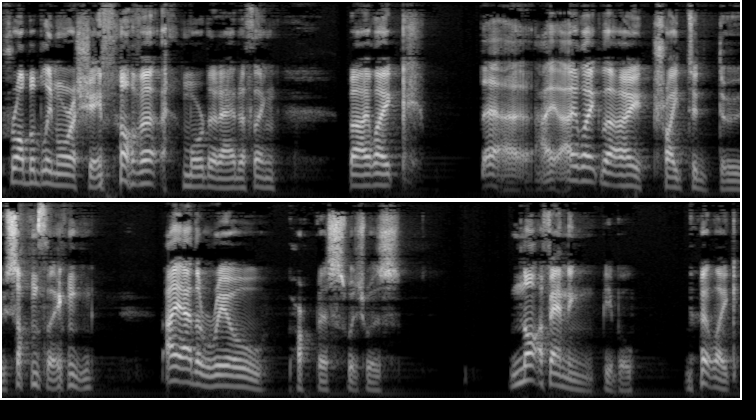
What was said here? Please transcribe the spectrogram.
probably more ashamed of it more than anything. But I like, uh, I I like that I tried to do something. I had a real purpose, which was not offending people, but like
